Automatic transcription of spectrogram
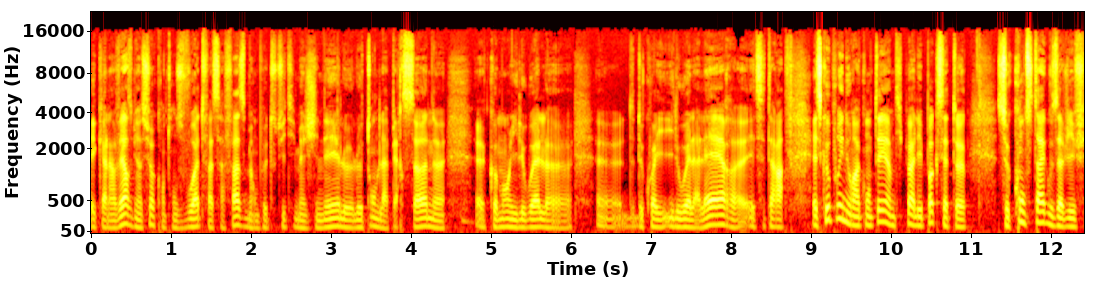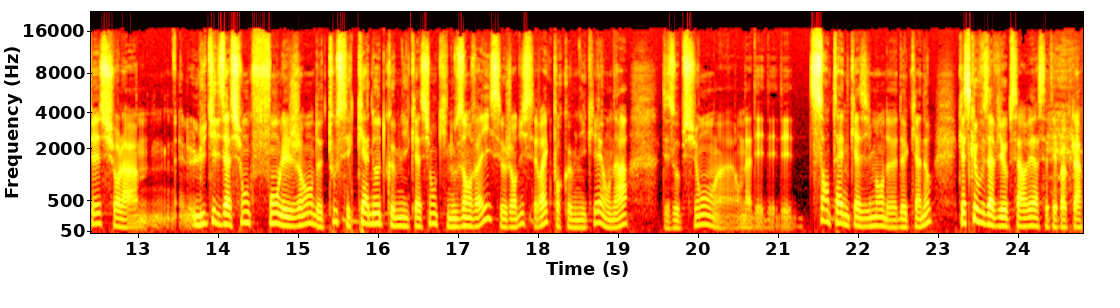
et qu'à l'inverse, bien sûr, quand on se voit de face à face, ben, on peut tout de suite imaginer le, ton de la personne, comment il ou elle, de, quoi il ou elle a l'air, etc. Est-ce que vous pourriez nous raconter un petit peu à l'époque cette, ce constat que vous aviez fait sur l'utilisation que font les gens de tous ces canaux de communication qui nous envahissent. Et aujourd'hui, c'est vrai que pour communiquer, on a des options, euh, on a des, centaines quasiment de, canaux. Qu'est-ce que vous aviez observé à cette époque-là?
